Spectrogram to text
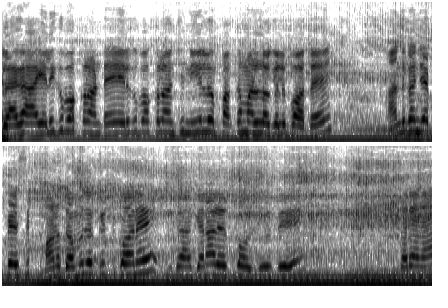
ఇలాగా ఎలుగు బొక్కలు ఉంటాయి ఎలుగు బొక్కలోంచి నీళ్ళు పక్క మళ్ళీలోకి వెళ్ళిపోతాయి. అందుకని చెప్పేసి మనం దమ్ము దొక్కించుకొని గెనాలు వేసుకోవాలి చూసి. సరేనా?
